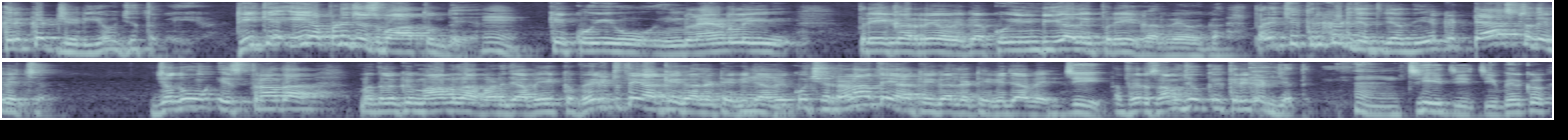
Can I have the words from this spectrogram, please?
ਕ੍ਰਿਕਟ ਜਿਹੜੀ ਆ ਉਹ ਜਿੱਤ ਗਈ ਆ। ਠੀਕ ਹੈ ਇਹ ਆਪਣੇ ਜਜ਼ਬਾਤ ਹੁੰਦੇ ਆ ਕਿ ਕੋਈ ਉਹ ਇੰਗਲੈਂਡ ਲਈ ਪ੍ਰੇ ਕਰ ਰਿਹਾ ਹੋਵੇਗਾ ਕੋਈ ਇੰਡੀਆ ਲਈ ਪ੍ਰੇ ਕਰ ਰਿਹਾ ਹੋਵੇਗਾ ਪਰ ਇੱਥੇ ਕ੍ਰਿਕਟ ਜਿੱਤ ਜਾਂਦੀ ਹੈ ਕਿ ਟੈਸਟ ਦੇ ਵਿੱਚ ਜਦੋਂ ਇਸ ਤਰ੍ਹਾਂ ਦਾ ਮਤਲਬ ਕਿ ਮਾਮਲਾ ਬਣ ਜਾਵੇ ਇੱਕ ਵਿਕਟ ਤੇ ਆ ਕੇ ਗੱਲ ਟਿਕ ਜਾਵੇ ਕੁਝ ਰਨਾਂ ਤੇ ਆ ਕੇ ਗੱਲ ਟਿਕ ਜਾਵੇ ਜੀ। ਤਾਂ ਫਿਰ ਸਮਝੋ ਕਿ ਕ੍ਰਿਕਟ ਜਿੱਤ ਗਈ। ਜੀ ਜੀ ਜੀ ਬਿਲਕੁਲ।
